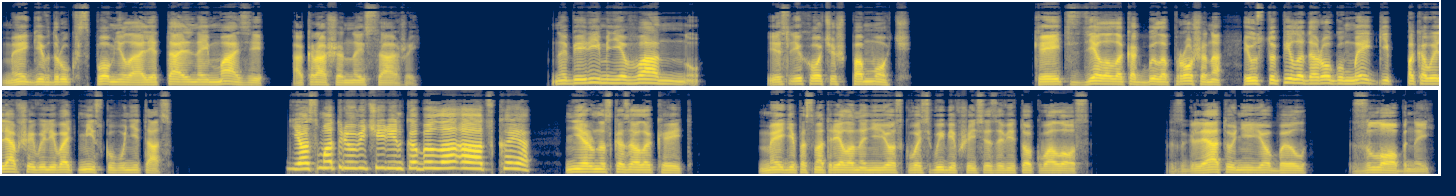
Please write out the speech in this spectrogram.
Мэгги вдруг вспомнила о летальной мази, окрашенной сажей. Набери мне ванну, если хочешь помочь. Кейт сделала, как было прошено, и уступила дорогу Мэгги, поковылявшей выливать миску в унитаз. «Я смотрю, вечеринка была адская», — нервно сказала Кейт. Мэгги посмотрела на нее сквозь выбившийся завиток волос. Взгляд у нее был злобный.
